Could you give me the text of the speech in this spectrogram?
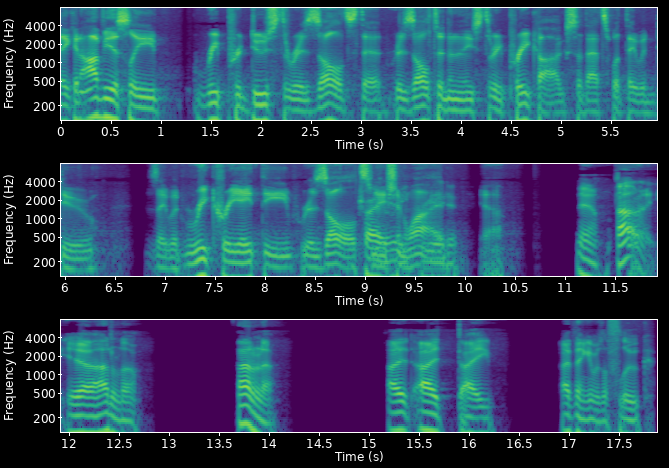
they can obviously reproduce the results that resulted in these three precogs. So that's what they would do. They would recreate the results Try nationwide. Yeah. Yeah. I don't, yeah. I don't know. I don't know. I I I I think it was a fluke.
